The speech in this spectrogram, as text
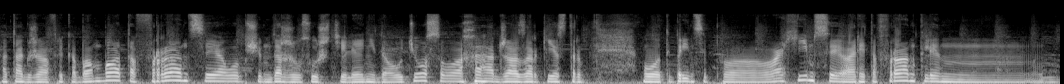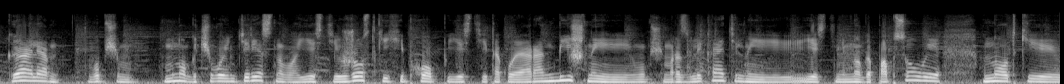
а также Африка Бомбата, Франция, в общем, даже услышите Леонида Утесова, джаз-оркестр, вот, и принцип э, Ахимсы, Арита Франклин, Галя, в общем, много чего интересного. Есть и жесткий хип-хоп, есть и такой аранбишный, в общем, развлекательный, есть немного попсовые нотки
